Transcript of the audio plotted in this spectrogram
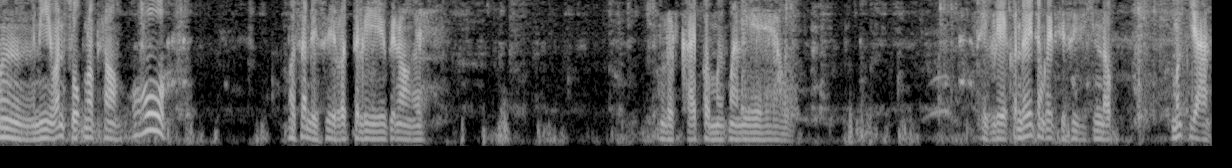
มือนี่วันศุกร์นะพี่น้อง โอ้มาสั่นได้ซื้อลอตเตอรี่พี่น้องเลยรถขายปลาหมึกมาแล้ว ถือเรียกกันได้จังไปสิซื้อกินดอกมึกย่าง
